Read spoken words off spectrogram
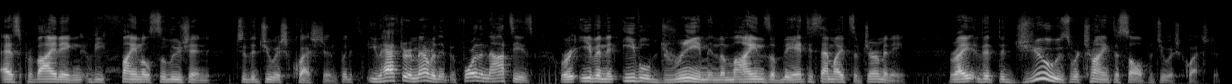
as providing the final solution to the Jewish question. But you have to remember that before the Nazis were even an evil dream in the minds of the anti Semites of Germany, right, that the Jews were trying to solve the Jewish question.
